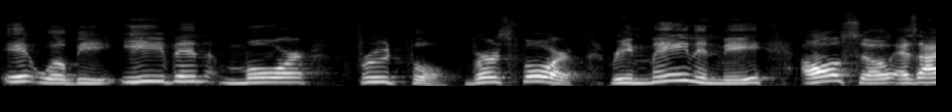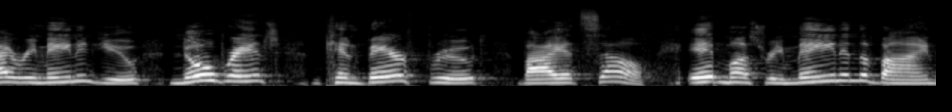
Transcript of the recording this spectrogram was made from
it will be even more fruitful. Verse 4 Remain in me also as I remain in you. No branch can bear fruit by itself. It must remain in the vine,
